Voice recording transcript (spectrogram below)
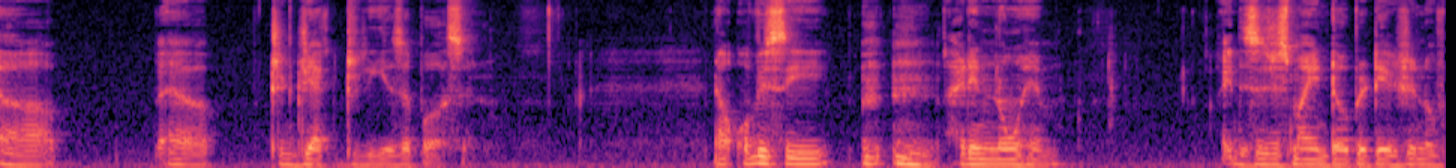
uh, uh trajectory as a person. Now obviously i didn't know him. This is just my interpretation of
